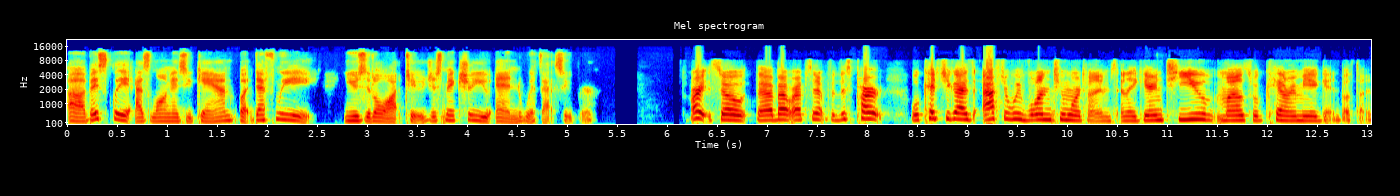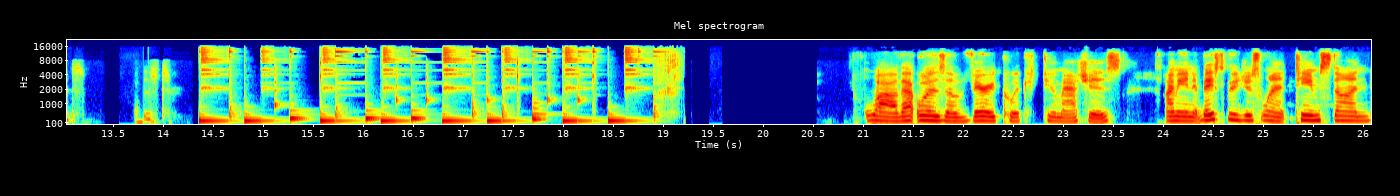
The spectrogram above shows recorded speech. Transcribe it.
uh, basically as long as you can, but definitely use it a lot too. Just make sure you end with that super. All right, so that about wraps it up for this part. We'll catch you guys after we've won two more times, and I guarantee you Miles will carry me again both times. Just... Wow, that was a very quick two matches. I mean, it basically just went team stun,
